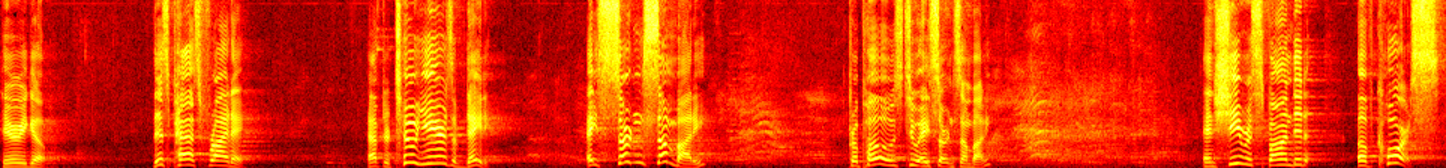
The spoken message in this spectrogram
Here we go. This past Friday, after two years of dating, a certain somebody proposed to a certain somebody. And she responded, Of course.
